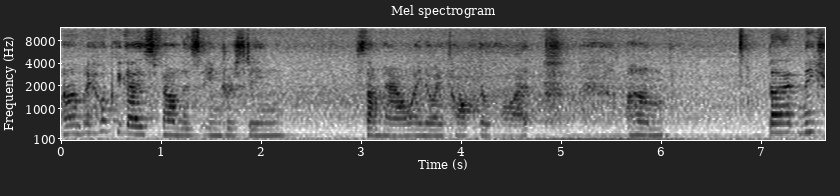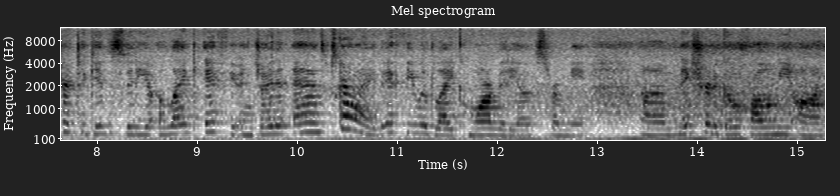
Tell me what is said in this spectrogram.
Um, I hope you guys found this interesting somehow. I know I talked a lot. um, but make sure to give this video a like if you enjoyed it and subscribe if you would like more videos from me. Um, make sure to go follow me on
